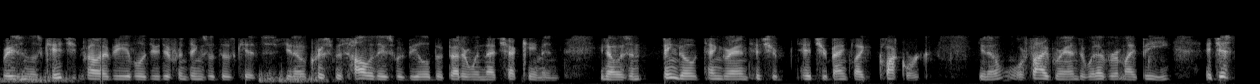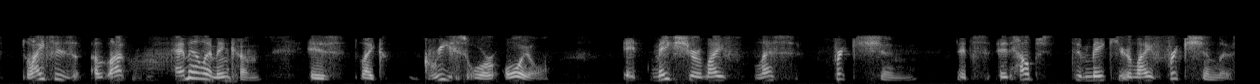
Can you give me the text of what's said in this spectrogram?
raising those kids, you'd probably be able to do different things with those kids. You know, Christmas holidays would be a little bit better when that check came in. You know, it was an bingo, ten grand hits your hits your bank like clockwork, you know, or five grand or whatever it might be. It just life is a lot. MLM income is like grease or oil. It makes your life less friction. It's it helps to make your life frictionless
